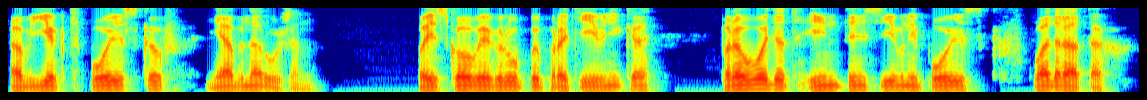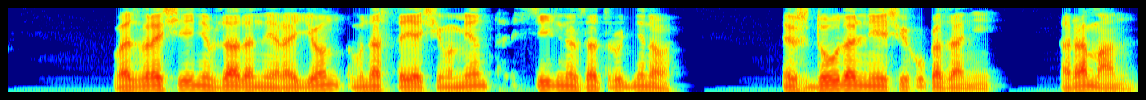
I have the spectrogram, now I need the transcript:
Объект поисков не обнаружен. Поисковые группы противника проводят интенсивный поиск в квадратах. Возвращение в заданный район в настоящий момент сильно затруднено. Жду дальнейших указаний. Роман.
